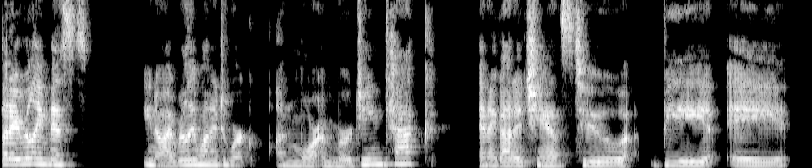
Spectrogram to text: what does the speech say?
But I really missed, you know, I really wanted to work on more emerging tech. And I got a chance to be a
